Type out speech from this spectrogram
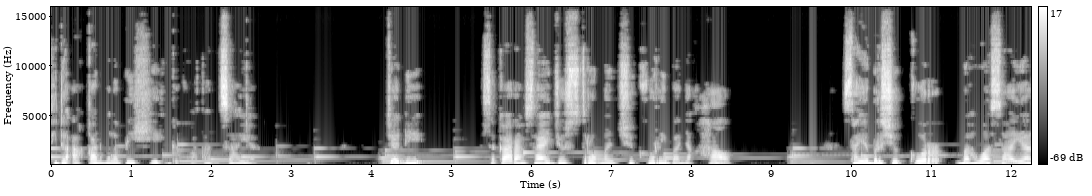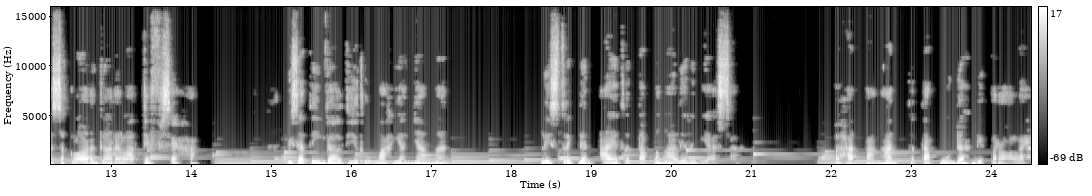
tidak akan melebihi kekuatan saya. Jadi, sekarang saya justru mensyukuri banyak hal. Saya bersyukur bahwa saya sekeluarga relatif sehat, bisa tinggal di rumah yang nyaman, listrik dan air tetap mengalir biasa. Bahan pangan tetap mudah diperoleh.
